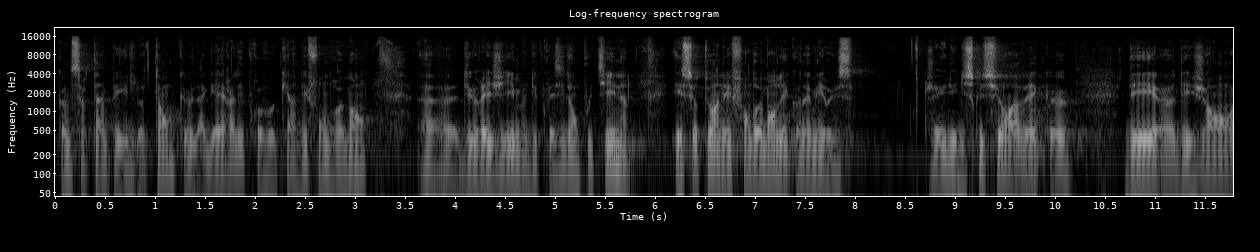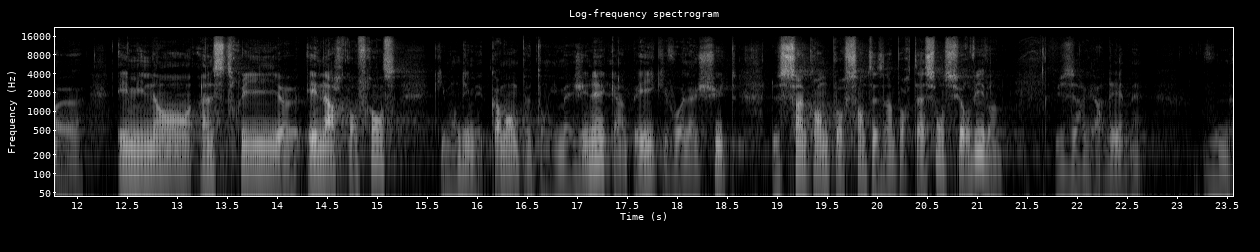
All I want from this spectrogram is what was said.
comme certains pays de l'OTAN, que la guerre allait provoquer un effondrement euh, du régime du président Poutine et surtout un effondrement de l'économie russe. J'ai eu des discussions avec des, gens éminents, instruits, euh, énarques en France, qui m'ont dit, mais comment peut-on imaginer qu'un pays qui voit la chute de 50% de ses importations survivre? Je les ai regardés, mais vous ne,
